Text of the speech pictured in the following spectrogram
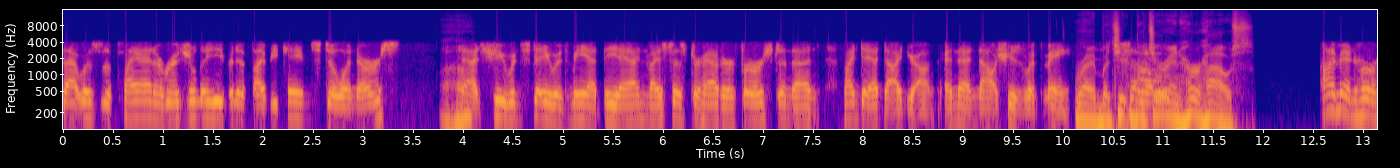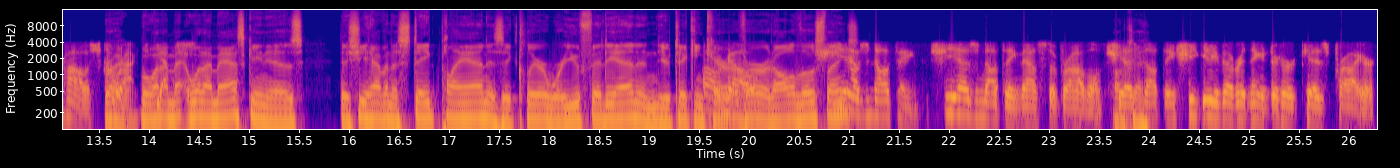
that was the plan originally. Even if I became still a nurse, Uh-huh. that she would stay with me at the end. My sister had her first, and then my dad died young, and then now she's with me. Right, but you but So- you're in her house. I'm in her house, Right. correct? But what yes. I'm what I'm asking is, does she have an estate plan? Is it clear where you fit in, and you're taking Oh, care of her and all of those things? She has nothing. She has nothing. That's the problem. She Okay. has nothing. She gave everything to her kids prior.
